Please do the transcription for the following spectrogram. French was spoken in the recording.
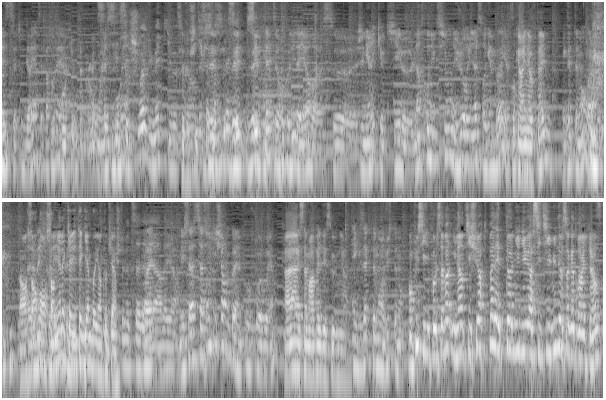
laisse ce truc derrière, c'est parfait. Ok, d'accord. on C'est- laisse C'est mourir. c'est le choix du mec qui veut C'est le présenter sa vous avez- vous avez peut-être reconnu d'ailleurs euh, ce euh, générique qui est le- l'introduction du jeu original sur Game Boy. Ocarina of Time. Exactement, voilà. Alors, on sent, le mec on sent connaît- bien la qualité. Game Boy en tout cas. Je te mette ça derrière d'ailleurs. Mais ça, ça sent qui charme quand même, faut, faut avouer. hein. Ah, ça me rappelle des souvenirs. Exactement, justement. En plus, il faut le savoir, il a un t-shirt Paletton University 1995.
